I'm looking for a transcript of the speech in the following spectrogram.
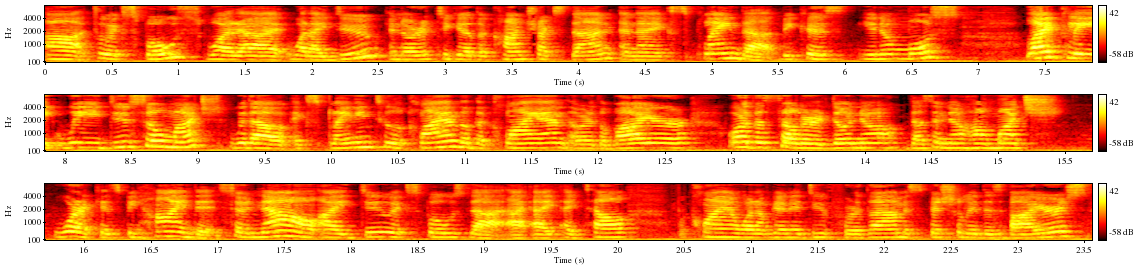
uh, to expose what I what I do in order to get the contracts done, and I explain that because you know most likely we do so much without explaining to the client that the client or the buyer or the seller don't know doesn't know how much work is behind it. So now I do expose that. I, I, I tell the client what I'm going to do for them, especially these buyers.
